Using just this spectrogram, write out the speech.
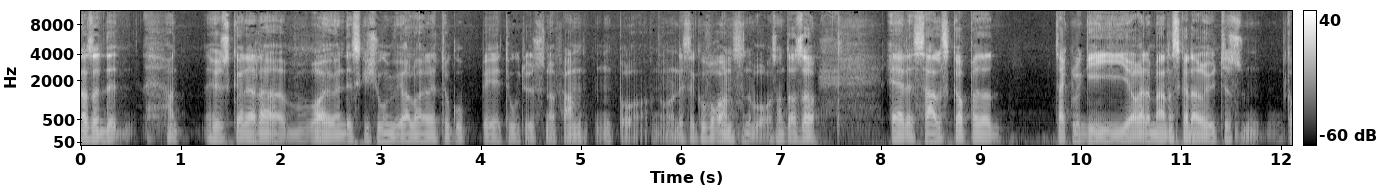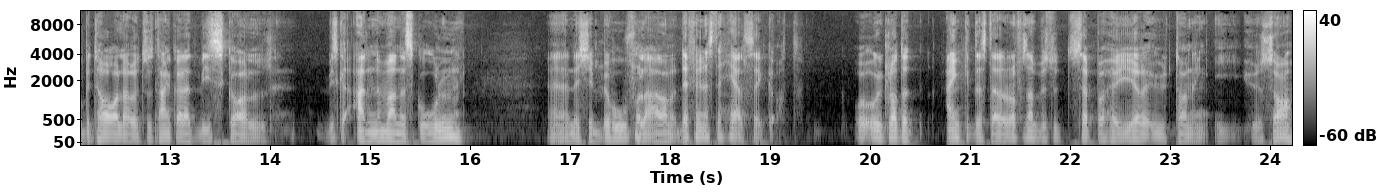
altså det, jeg husker det der var jo en diskusjon vi allerede tok opp i 2015 på noen av disse konferansene våre. Sant? Altså, er det selskaper, teknologier, er det mennesker der ute, kapital der ute som tenker at vi skal vi skal endevende skolen. Eh, det er ikke behov for lærerne. Det finnes det helt sikkert. Og, og det er klart at enkelte steder, da, f.eks. hvis du ser på høyere utdanning i USA,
